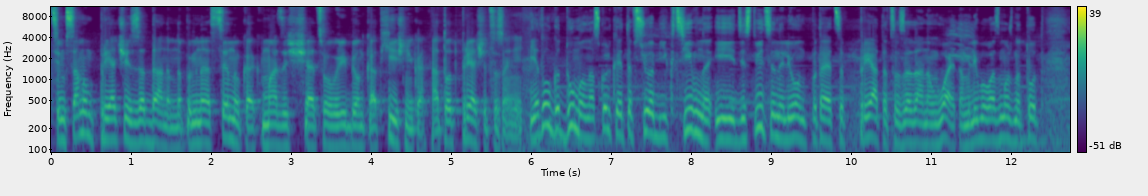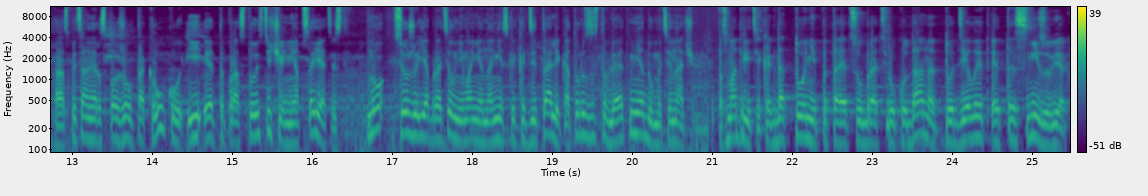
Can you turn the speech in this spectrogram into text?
тем самым прячась за Даном, напоминая сцену, как мать защищает своего ребенка от хищника, а тот прячется за ней. Я долго думал, насколько это все объективно и действительно ли он пытается прятаться за Даном Уайтом, либо, возможно, тот а, специально расположил так руку, и это простое стечение обстоятельств. Но все же я обратил внимание на несколько деталей, которые заставляют меня думать иначе. Посмотрите, когда Тони пытается убрать руку Дана, то делает это снизу вверх.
